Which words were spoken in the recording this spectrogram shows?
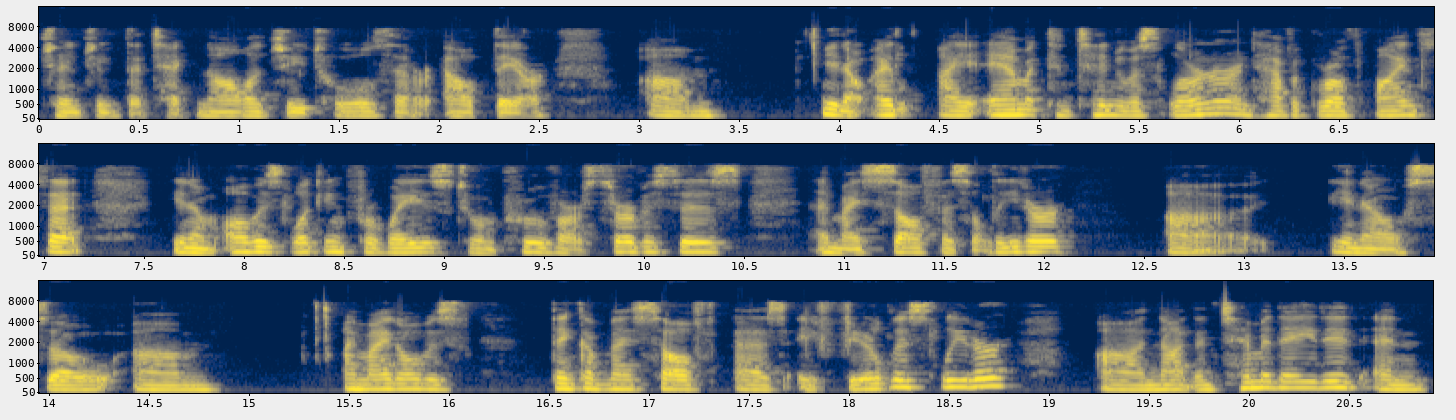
changing the technology tools that are out there. Um, you know, I, I am a continuous learner and have a growth mindset. You know, I'm always looking for ways to improve our services and myself as a leader. Uh, you know, so um, I might always think of myself as a fearless leader, uh, not intimidated, and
